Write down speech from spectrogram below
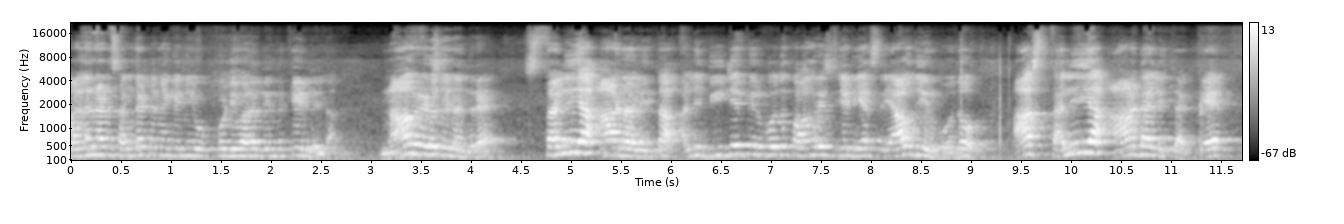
ಮಲೆನಾಡು ಸಂಘಟನೆಗೆ ನೀವು ಕೊಡಿ ವರದಿಂದ ಕೇಳಲಿಲ್ಲ. ನಾವು ಹೇಳೋದೇನೆಂದ್ರೆ ಸ್ಥಳೀಯ ಆಡಳಿತ, ಅಲ್ಲಿ ಬಿಜೆಪಿ ಇರ್ಬೋದು, ಕಾಂಗ್ರೆಸ್ ಜೆಡಿಎಸ್ ಯಾವುದು ಇರ್ಬೋದು, ಆ ಸ್ಥಳೀಯ ಆಡಳಿತಕ್ಕೆ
